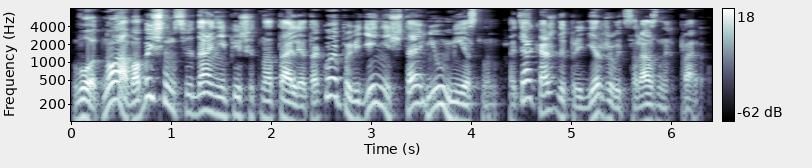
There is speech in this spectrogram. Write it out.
Вот. Ну а в обычном свидании, пишет Наталья, такое поведение считаю неуместным, хотя каждый придерживается разных правил.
